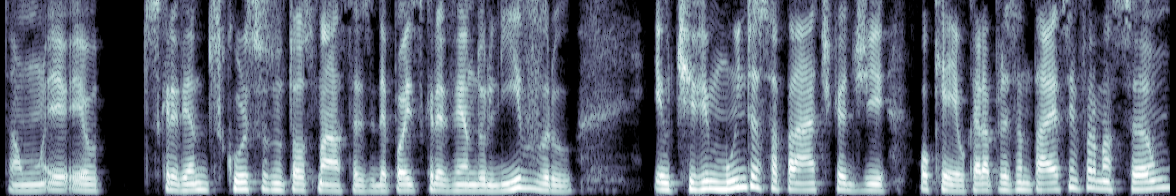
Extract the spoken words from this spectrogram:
Então, eu, eu escrevendo discursos no Toastmasters e depois escrevendo livro, eu tive muito essa prática de, ok, eu quero apresentar essa informação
